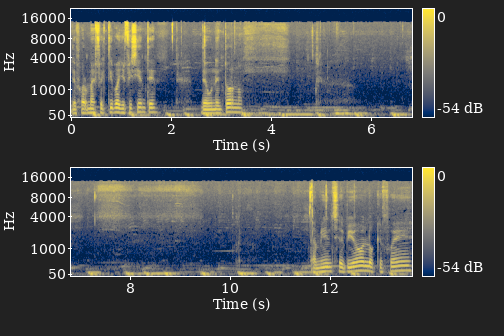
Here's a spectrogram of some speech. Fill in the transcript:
de forma efectiva y eficiente de un entorno. Se vio lo que fue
